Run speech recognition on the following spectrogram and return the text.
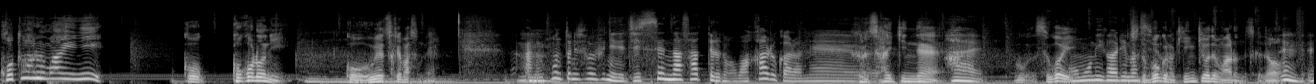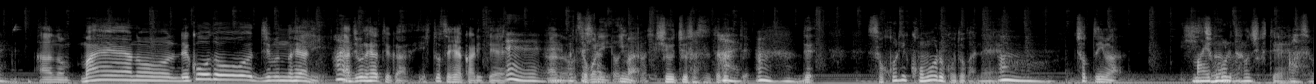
断る前にこう心にうん。こう植え付けますね。うん。あの本当にそういうふうにね実践なさってるのがわかるからね。これ最近ねはい。僕すごい重みがありますよ。っと僕の近況でもあるんですけど、えええあの前あのレコードを自分の部屋に、はい。あ自分の部屋っていうか一つ部屋借りて、えあのそこに今集中させてるって、はい。うんうんでそこにこもることがね、うん。ちょっと今非常に楽しくて。あそ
